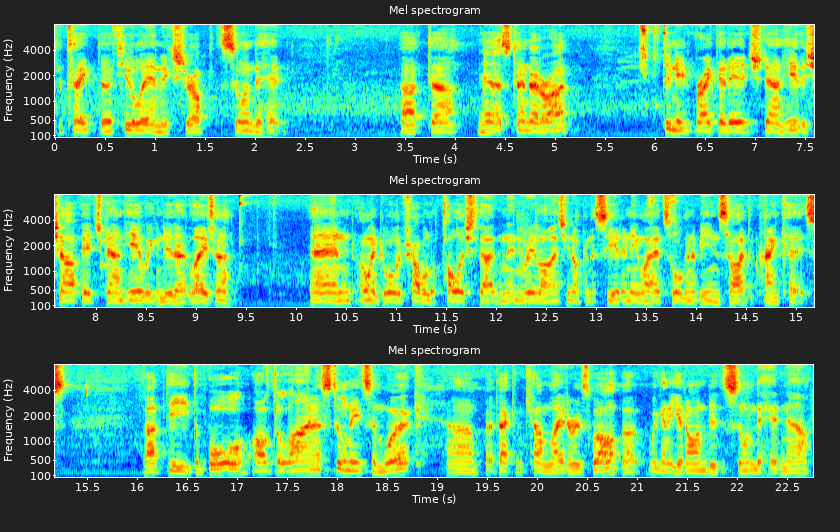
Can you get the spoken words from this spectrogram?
to take the fuel air mixture up to the cylinder head. But uh, yeah, it's turned out alright. Do need to break that edge down here, the sharp edge down here, we can do that later. And I went to all the trouble to polish that and then realised you're not going to see it anyway, it's all going to be inside the crankcase. But the, the bore of the liner still needs some work, um, but that can come later as well, but we're going to get on to the cylinder head now.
